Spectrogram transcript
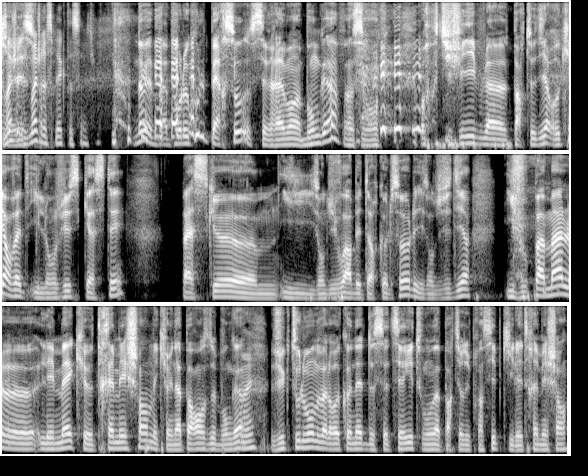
Moi, je, avait- moi, je respecte ça. tu vois. Non, mais bah, pour le coup, le perso, c'est vraiment un bon gars. Enfin, oh, tu finis là, par te dire, ok, en fait, ils l'ont juste casté parce que euh, ils ont dû voir Better Call Saul et ils ont dû se dire, ils jouent pas mal euh, les mecs euh, très méchants mais qui ont une apparence de bon gars. Ouais. Vu que tout le monde va le reconnaître de cette série, tout le monde va partir du principe qu'il est très méchant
